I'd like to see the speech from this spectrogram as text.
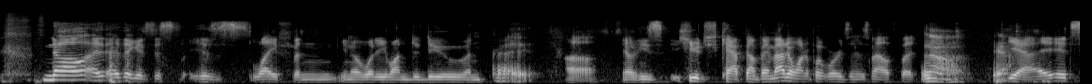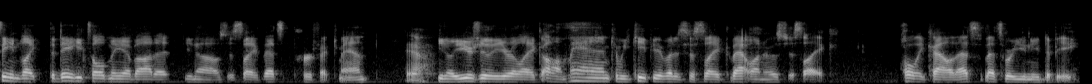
no, I, I, think it's just his life and you know what he wanted to do, and right. Uh, you know, he's huge Capcom fan. I don't want to put words in his mouth, but no, yeah, yeah, it seemed like the day he told me about it, you know, I was just like, that's perfect, man. Yeah. You know, usually you're like, oh man, can we keep you? But it's just like that one. It was just like, holy cow, that's that's where you need to be.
